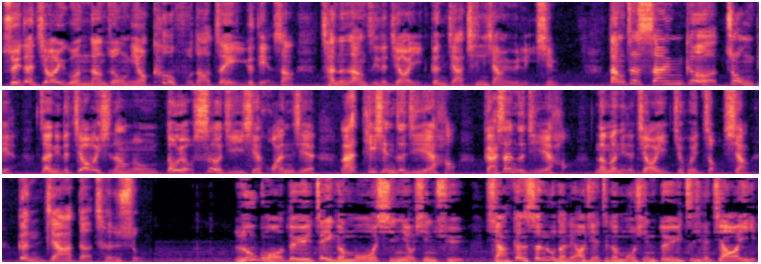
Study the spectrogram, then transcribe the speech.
所以在交易过程当中，你要克服到这一个点上，才能让自己的交易更加倾向于理性。当这三个重点在你的交易系当中都有设计一些环节来提醒自己也好，改善自己也好，那么你的交易就会走向更加的成熟。如果对于这个模型有兴趣，想更深入的了解这个模型对于自己的交易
